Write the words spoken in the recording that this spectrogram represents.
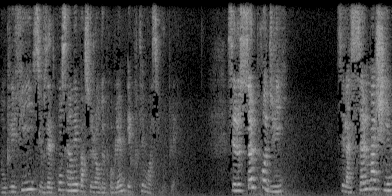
Donc les filles, si vous êtes concernées par ce genre de problème, écoutez-moi s'il vous plaît. C'est le seul produit, c'est la seule machine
